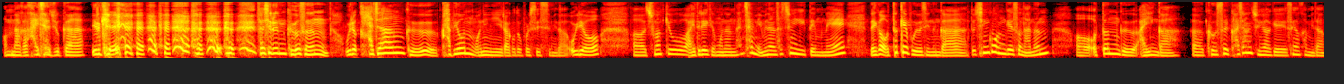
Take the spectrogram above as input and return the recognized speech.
엄마가 가르쳐 줄까? 이렇게. 사실은 그것은 오히려 가장 그 가벼운 원인이라고도 볼 수 있습니다. 오히려 어, 중학교 아이들의 경우는 한참 예민한 사춘기이기 때문에 내가 어떻게 보여지는가, 또 친구 관계에서 나는 어, 어떤 그 아이인가, 어, 그것을 가장 중요하게 생각합니다.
